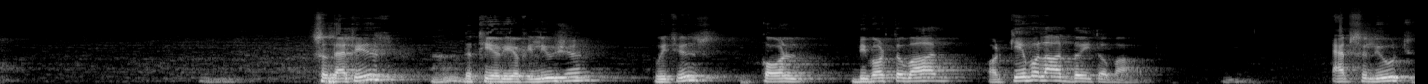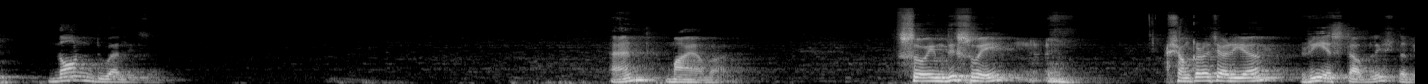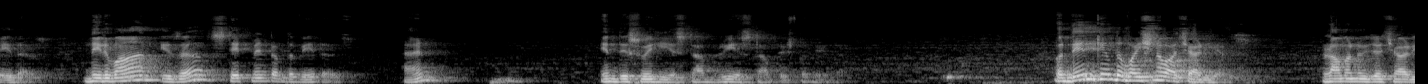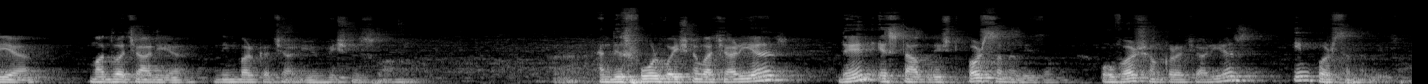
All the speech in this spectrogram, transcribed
So that is uh, the theory of illusion, which is called Vivartavad or Kevaladvaitavad. Absolute non dualism. And Mayavad. So, in this way, Shankaracharya re established the Vedas. Nirvan is a statement of the Vedas, and in this way he re established the Vedas. But then came the Vaishnava Vaishnavacharyas, Ramanujacharya, Madhvacharya, Nimbarkacharya, Vishnu Swami. Uh, and these four Vaishnavacharyas then established personalism over Shankaracharya's impersonalism.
